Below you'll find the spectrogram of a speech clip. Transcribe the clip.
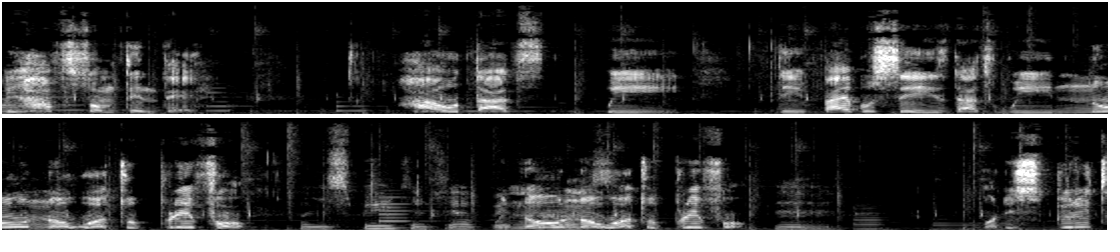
we have something there. How that we, the Bible says that we know not what to pray for. For the Spirit Himself. We know not what to pray for. Mm. but the Spirit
